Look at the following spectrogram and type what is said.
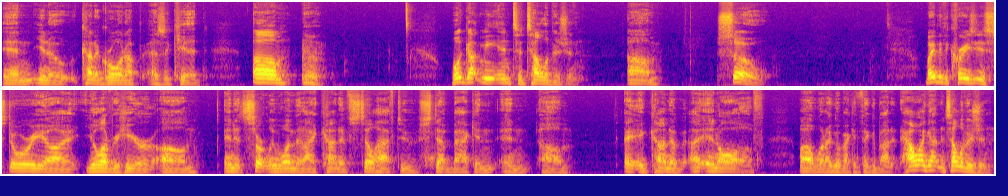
and, you know, kind of growing up as a kid. Um, what got me into television? Um, so, maybe the craziest story uh, you'll ever hear, um, and it's certainly one that I kind of still have to step back and, and, um, kind of uh, in awe of uh, when I go back and think about it. How I got into television.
